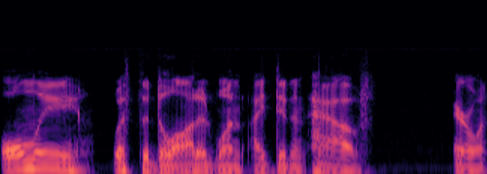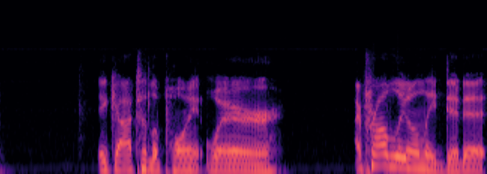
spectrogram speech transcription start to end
only with the Dilaudid one I didn't have heroin. it got to the point where I probably only did it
